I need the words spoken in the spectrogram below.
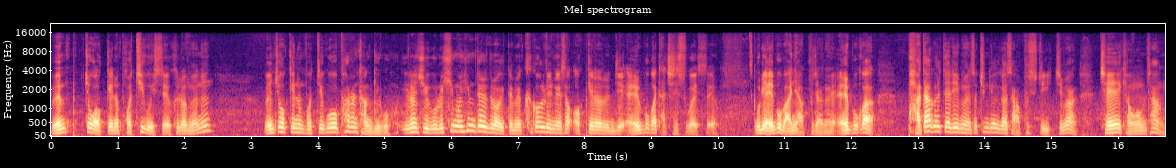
왼쪽 어깨는 버티고 있어요. 그러면은 왼쪽 어깨는 버티고 팔은 당기고 이런 식으로 힘은 힘대로 들어가기 때문에 그걸로 인해서 어깨라든지 엘보가 다칠 수가 있어요. 우리 엘보 많이 아프잖아요. 엘보가 바닥을 때리면서 충격이 가서 아플 수도 있지만 제 경험상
